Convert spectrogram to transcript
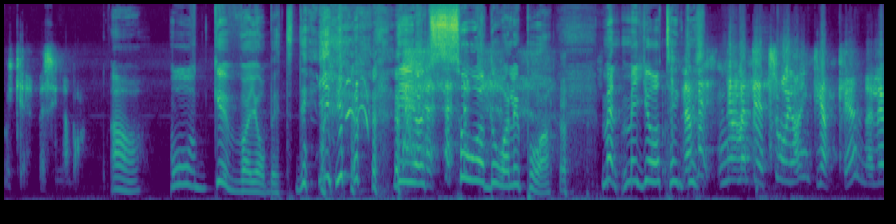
mycket med sina barn. Ja. Åh gud vad jobbigt. Det är, det är jag så dålig på. Men, men jag tänker... Nej men, nej, men det tror jag inte egentligen. Eller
